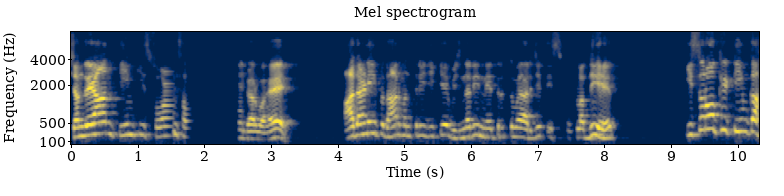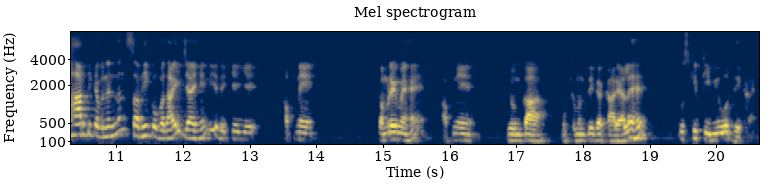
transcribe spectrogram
चंद्रयान तीन की स्वर्ण गर्व है। आदरणीय प्रधानमंत्री जी के विजनरी नेतृत्व में अर्जित इस उपलब्धि है इसरो की टीम का हार्दिक अभिनंदन सभी को बधाई। जय हिंद। ये देखिए, ये अपने कमरे में है, अपने जो उनका मुख्यमंत्री का कार्यालय है, उसकी टीवी वो देख रहे हैं।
